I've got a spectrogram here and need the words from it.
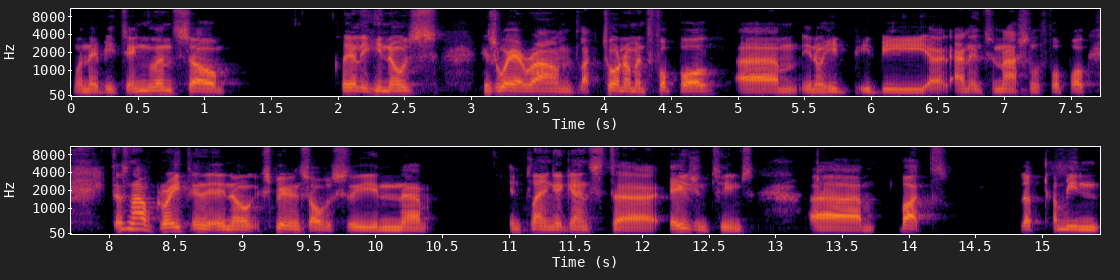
when they beat England so clearly he knows his way around like tournament football um, you know he'd, he'd be uh, an international football he doesn't have great you know experience obviously in uh, in playing against uh, Asian teams um, but look I mean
